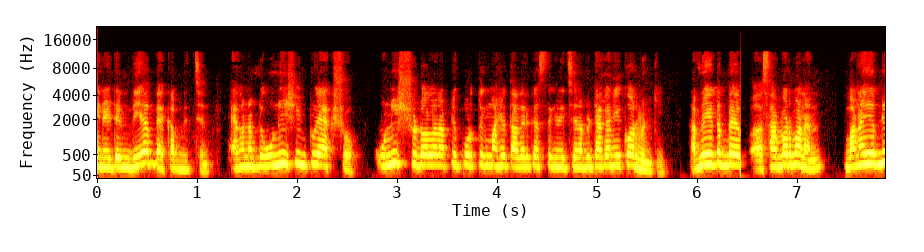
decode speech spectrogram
এনআইটেন দিয়ে ব্যাকআপ দিচ্ছেন। এখন আপনি উনিশ ইন্টু একশো উনিশশো ডলার আপনি প্রত্যেক মাসে তাদের কাছ থেকে নিচ্ছেন আপনি টাকা নিয়ে করবেন কি? আপনি একটা সার্ভার বানান বানাই আপনি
